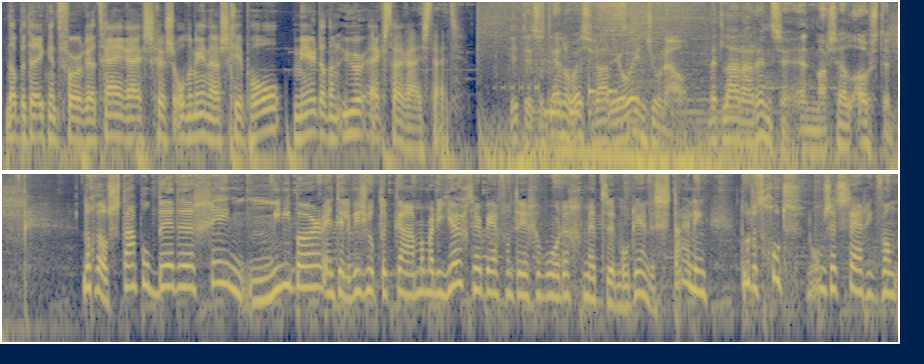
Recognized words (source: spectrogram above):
Dat betekent voor eh, treinreizigers onder meer naar Schiphol meer dan een uur extra reistijd. Dit is het NOS Radio 1-journaal met Lara Rensen en Marcel Oosten. Nog wel stapelbedden, geen minibar en televisie op de kamer... maar de jeugdherberg van tegenwoordig met moderne styling doet het goed. Een omzetstijging van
